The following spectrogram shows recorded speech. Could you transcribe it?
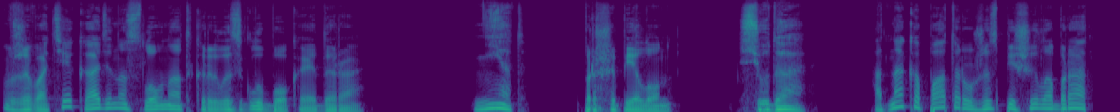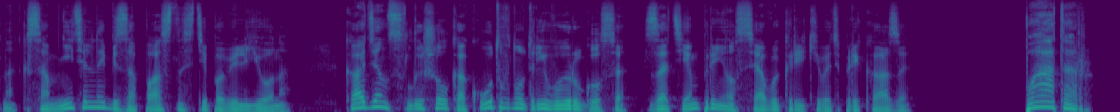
В животе Кадина словно открылась глубокая дыра. «Нет!» – прошепел он. «Сюда!» Однако Паттер уже спешил обратно, к сомнительной безопасности павильона. Кадин слышал, как Ут внутри выругался, затем принялся выкрикивать приказы. «Паттер!»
